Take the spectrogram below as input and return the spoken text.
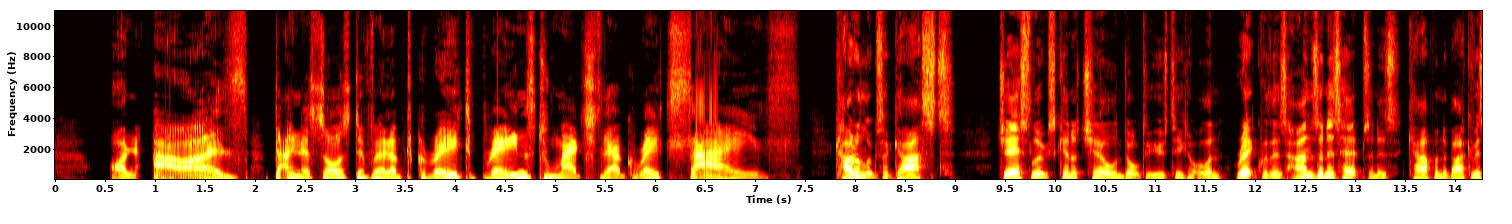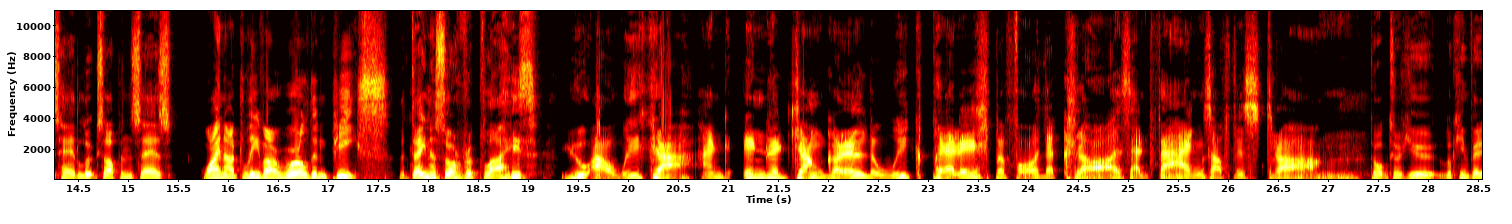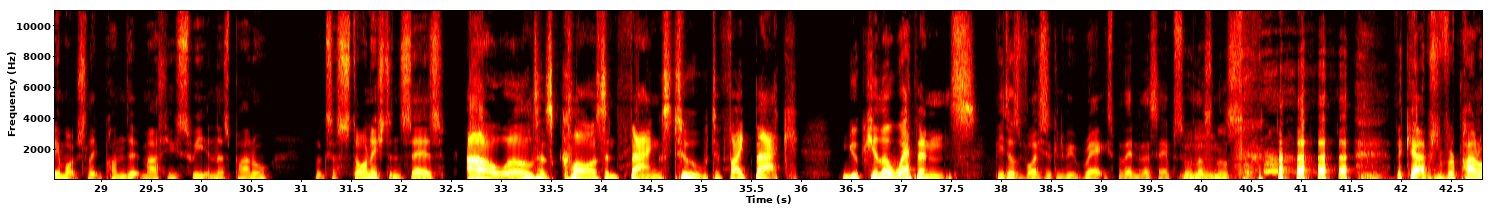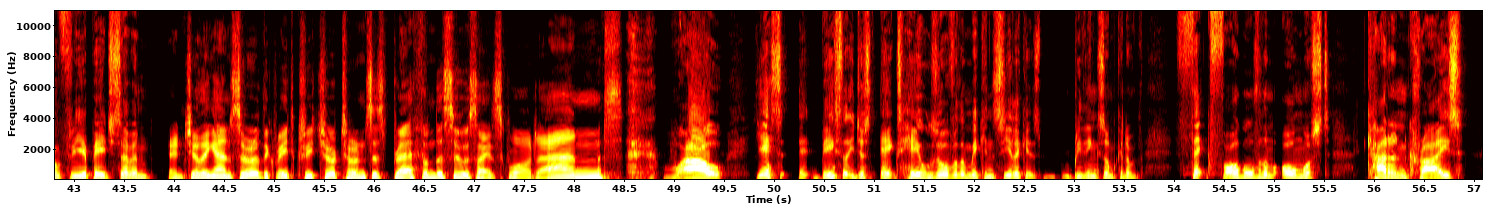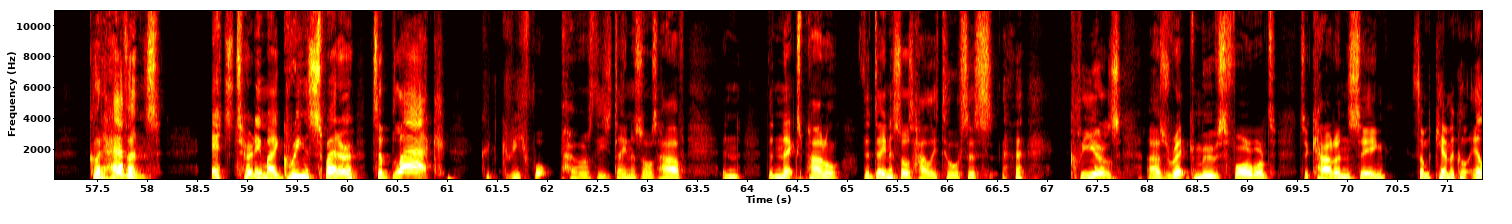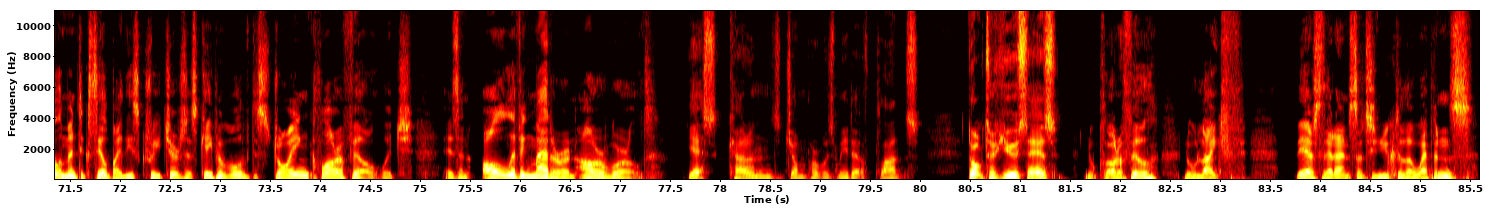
On ours, dinosaurs developed great brains to match their great size. Karen looks aghast. Jess looks kind of chill, and Doctor Who's taking it all in. Rick, with his hands on his hips and his cap on the back of his head, looks up and says, Why not leave our world in peace? The dinosaur replies, You are weaker, and in the jungle the weak perish before the claws and fangs of the strong. Doctor Hugh, looking very much like pundit Matthew Sweet in this panel, looks astonished and says, Our world has claws and fangs too to fight back. Nuclear weapons. Peter's voice is going to be wrecked by the end of this episode, mm. listeners. the caption for panel 3 of page 7 In chilling answer, the great creature turns its breath on the Suicide Squad and. Wow! Yes, it basically just exhales over them. We can see like it's breathing some kind of thick fog over them almost. Karen cries, Good heavens! It's turning my green sweater to black! Good grief, what powers these dinosaurs have. In the next panel, the dinosaur's halitosis clears as Rick moves forward to Karen saying, Some chemical element exhaled by these creatures is capable of destroying chlorophyll, which is an all living matter in our world. Yes, Karen's jumper was made out of plants. Dr. Hugh says, No chlorophyll, no life. There's their answer to nuclear weapons.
